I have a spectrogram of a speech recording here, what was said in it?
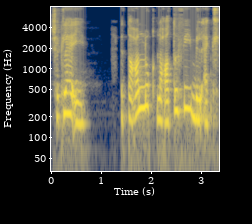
شكلها إيه التعلق العاطفي بالأكل.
